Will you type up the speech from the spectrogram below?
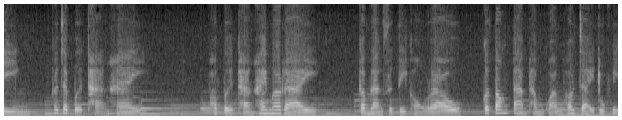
จริง ก็จะเปิดทางให้ พอเปิดทางให้เมื่อไรกำลังสติของเราก็ต้องตามทำความเข้าใจทุกวิ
